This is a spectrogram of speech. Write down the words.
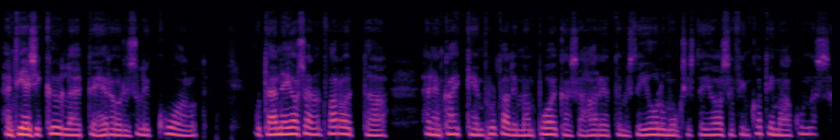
Hän tiesi kyllä, että Herodis oli kuollut, mutta hän ei osannut varoittaa hänen kaikkein brutaalimman poikansa harjoittamista julmuuksista Joosefin kotimaakunnassa.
